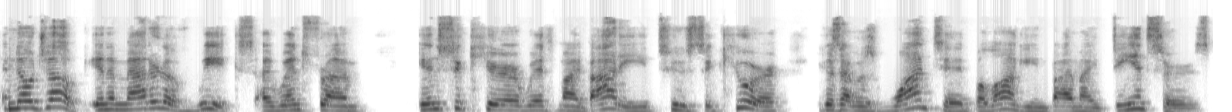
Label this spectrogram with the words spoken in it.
And no joke, in a matter of weeks, I went from insecure with my body to secure because I was wanted, belonging by my dancers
